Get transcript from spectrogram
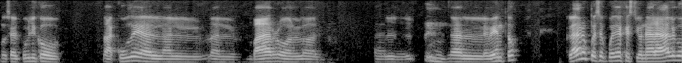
o sea, el público acude al, al- al bar o al, al- al- al evento, claro, pues se puede gestionar algo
